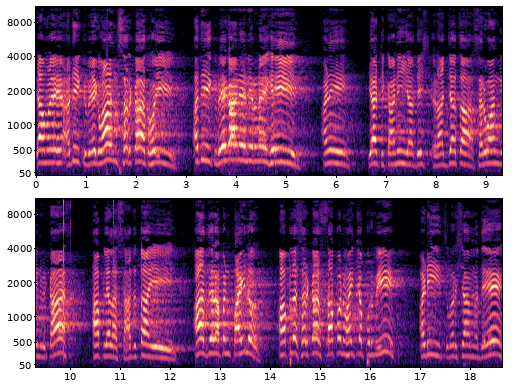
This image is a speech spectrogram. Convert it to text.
त्यामुळे अधिक वेगवान सरकार होईल अधिक वेगाने निर्णय घेईल. आणि या ठिकाणी या देश राज्याचा सर्वांगीण विकास आपल्याला साधता येईल. आज जर आपण पाहिलं आपलं सरकार स्थापन व्हायच्या पूर्वी अडीच वर्षामध्ये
